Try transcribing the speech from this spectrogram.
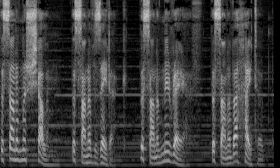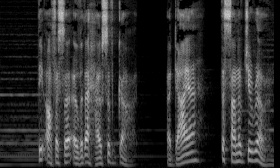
the son of Meshullam, the son of Zadok, the son of Meraioth, the son of Ahitub, the officer over the house of God, Adaiah, the son of Jeroham,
